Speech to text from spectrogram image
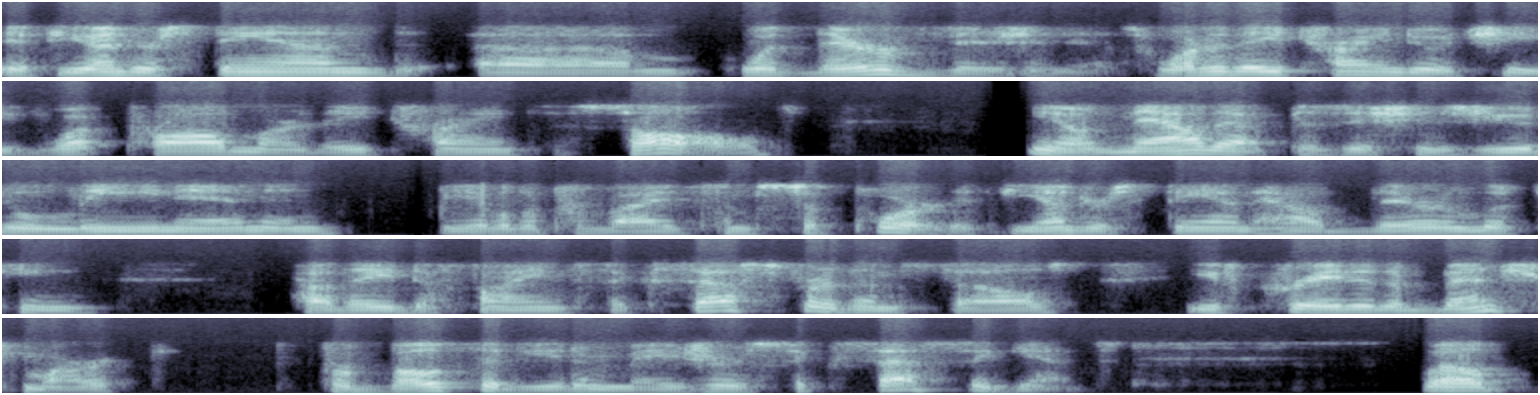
if you understand um, what their vision is, what are they trying to achieve? What problem are they trying to solve? You know, now that positions you to lean in and be able to provide some support. If you understand how they're looking, how they define success for themselves, you've created a benchmark for both of you to measure success against. Well,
